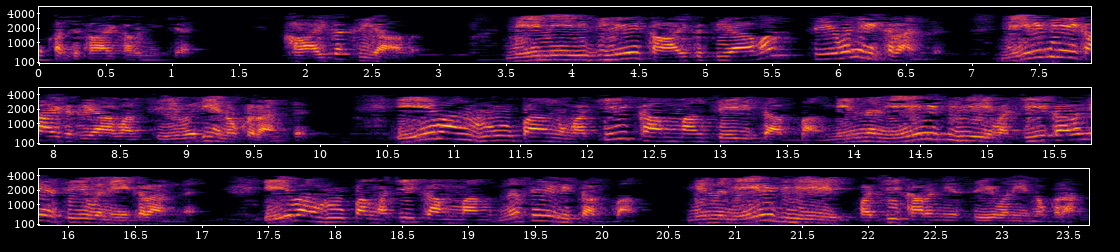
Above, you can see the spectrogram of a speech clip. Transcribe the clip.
මොකද්ද කාය කර්මය කියන්නේ? කායික ක්‍රියාව. මේ මේ විදිහේ කායික ක්‍රියාවන් සේවනය කරන්න. මේ විදිහේ කායික ක්‍රියාවන් සේවනය නොකරන්න. ඒවං රූපං වචී කම්මං සේවිතබ්බං මෙන්න මේ විදිහේ වචී කර්මය සේවනය කරන්න. ඒවං රූපං වචී කම්මං නසේවිතබ්බං මෙන්න මේ විදිහේ වචී කර්මය සේවනය නොකරන්න.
